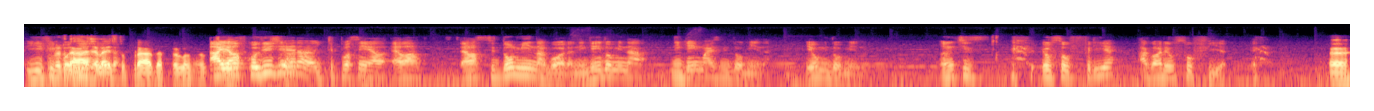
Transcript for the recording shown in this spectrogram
e ficou verdade, ligeira. ela é estuprada pelo. Aí ela ficou ligeira, e tipo assim, ela, ela, ela se domina agora. Ninguém domina. Ninguém mais me domina. Eu me domino. Antes eu sofria, agora eu sofia. É.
